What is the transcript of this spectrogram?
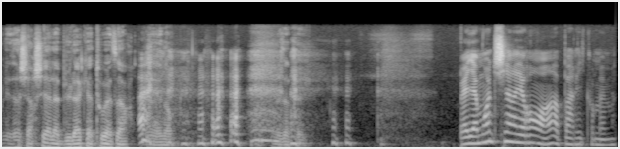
On les a cherchés à la Bulac à tout hasard. Mais non, on les a pas Il y a moins de chiens errants hein, à Paris quand même.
